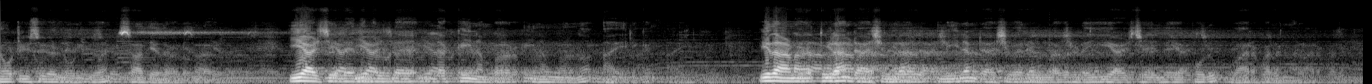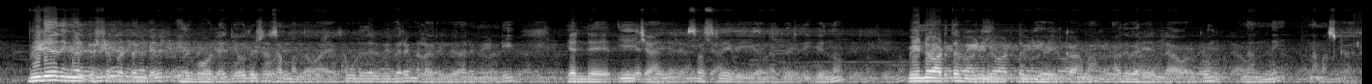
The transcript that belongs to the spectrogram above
നോട്ടീസുകൾ ലഭിക്കുവാൻ സാധ്യതകളുണ്ട്. ഈ ആഴ്ചയിലെ നിങ്ങളുടെ ലക്കി നമ്പർ മൂന്ന് ആയിരിക്കും. ഇതാണ് തുലാം രാശി മുതൽ മീനം രാശി വരെയുള്ളവരുടെ ഈ ആഴ്ചയിലെ പൊതു വാരഫലങ്ങൾ. വീഡിയോ നിങ്ങൾക്ക് ഇഷ്ടപ്പെട്ടെങ്കിൽ ഇതുപോലെ ജ്യോതിഷ സംബന്ധമായ കൂടുതൽ വിവരങ്ങൾ അറിയുവാൻ വേണ്ടി എന്റെ ഈ ചാനൽ സബ്സ്ക്രൈബ് ചെയ്യാൻ അഭ്യർത്ഥിക്കുന്നു. വീണ്ടും അടുത്ത വീഡിയോ വീഡിയോയിൽ കാണാം. അതുവരെ എല്ലാവർക്കും നന്ദി നമസ്കാരം.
